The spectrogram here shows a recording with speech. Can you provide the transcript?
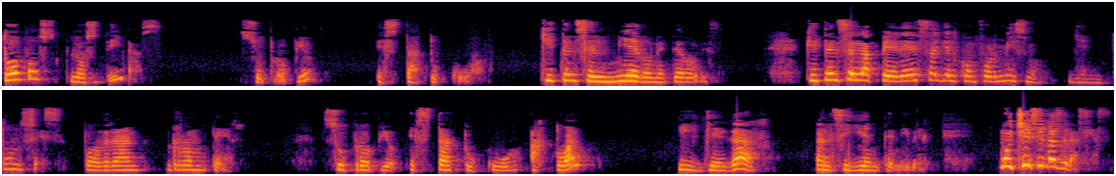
todos los días su propio statu quo. Quítense el miedo, neteadores. Quítense la pereza y el conformismo y entonces podrán romper su propio statu quo actual y llegar al siguiente nivel. Muchísimas gracias.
